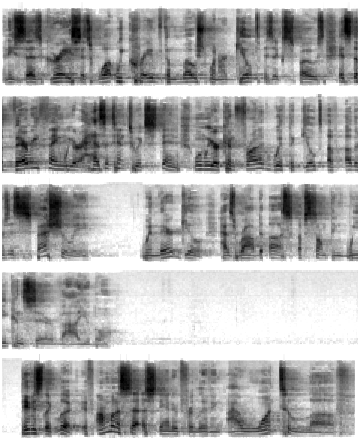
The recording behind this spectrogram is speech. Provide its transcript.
And he says, Grace, it's what we crave the most when our guilt is exposed. It's the very thing we are hesitant to extend when we are confronted with the guilt of others, especially when their guilt has robbed us of something we consider valuable. David's like, Look, if I'm gonna set a standard for living, I want to love.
